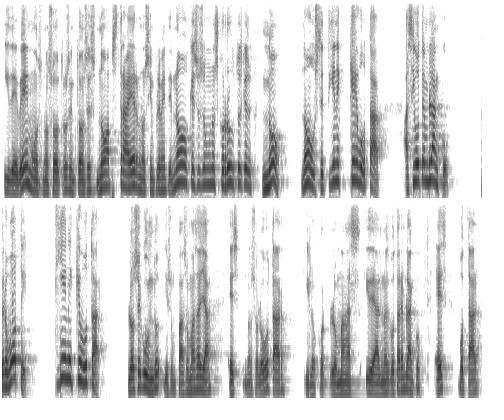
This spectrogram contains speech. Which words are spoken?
y debemos nosotros entonces no abstraernos simplemente, no, que esos son unos corruptos, que no, no, usted tiene que votar, así vote en blanco, pero vote, tiene que votar. Lo segundo, y es un paso más allá, es no solo votar, y lo, lo más ideal no es votar en blanco, es votar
